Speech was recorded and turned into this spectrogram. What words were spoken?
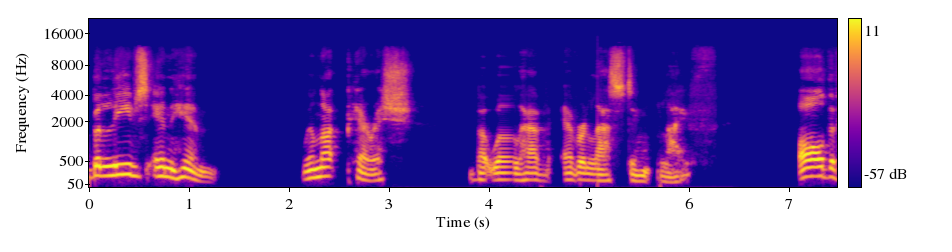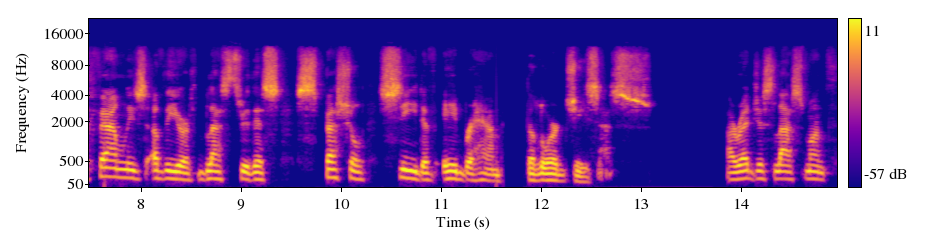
believes in him will not perish, but will have everlasting life. all the families of the earth blessed through this special seed of Abraham, the Lord Jesus. I read just last month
